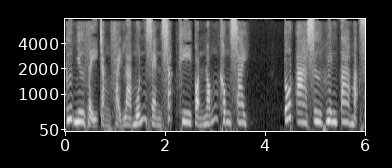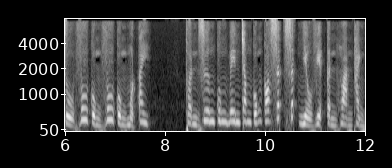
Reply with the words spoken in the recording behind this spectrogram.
Cứ như vậy chẳng phải là muốn rèn sắt khi còn nóng không sai. Tốt A sư huyên ta mặc dù vô cùng vô cùng một tay. Thuần dương cung bên trong cũng có rất rất nhiều việc cần hoàn thành.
